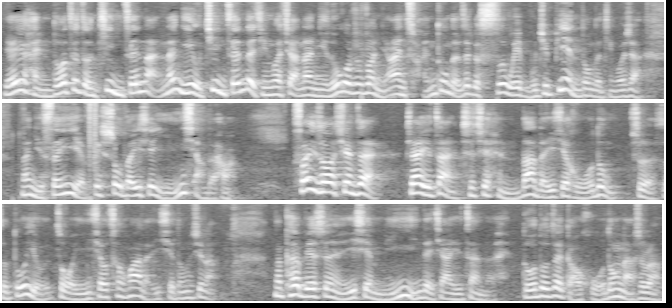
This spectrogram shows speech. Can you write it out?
也有很多这种竞争了。那你有竞争的情况下，那你如果是说你按传统的这个思维不去变动的情况下，那你生意也会受到一些影响的哈。所以说现在加油站其实很大的一些活动是是都有做营销策划的一些东西了。那特别是一些民营的加油站呢，多都在搞活动呢，是吧？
